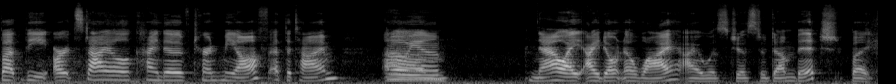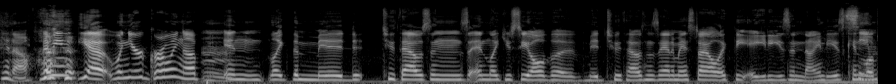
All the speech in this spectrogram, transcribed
but the art style kind of turned me off at the time. Oh, yeah. Now I, I don't know why. I was just a dumb bitch, but you know. I mean, yeah, when you're growing up Mm. in like the mid 2000s and like you see all the mid 2000s anime style, like the 80s and 90s can look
